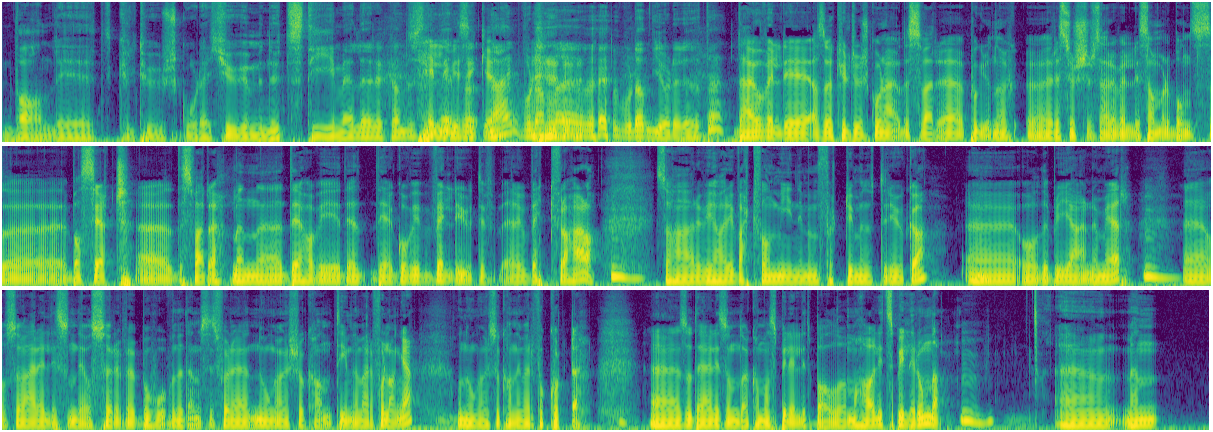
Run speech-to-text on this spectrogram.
vanlig kulturskole 20 minutts time, eller kan du si Heldigvis ikke. Nei, hvordan, eh, hvordan gjør dere dette? Det er jo veldig, altså Kulturskolen er jo dessverre pga. Uh, ressurser så er det veldig samlebåndsbasert, uh, dessverre. Men eh, det, har vi, det, det går vi veldig ut i, eh, vekk fra her. da Mm. Så her vi har i hvert fall minimum 40 minutter i uka. Eh, og det blir gjerne mer. Mm. Uh, og så er det liksom det å serve behovene deres. For det, noen ganger så kan timene være for lange, og noen ganger så kan de være for korte. Uh, så det er liksom, da kan man spille litt ball, og man har litt spillerom, da. Mm. Men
